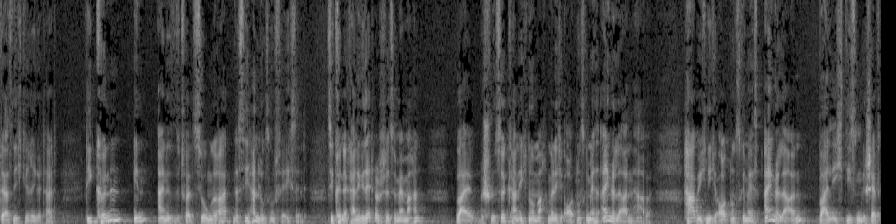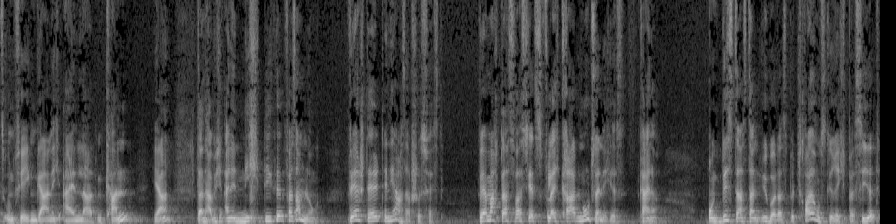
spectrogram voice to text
der das nicht geregelt hat, die können in eine Situation geraten, dass sie handlungsunfähig sind. Sie können ja keine Gesetzesbeschlüsse mehr machen, weil Beschlüsse kann ich nur machen, wenn ich ordnungsgemäß eingeladen habe. Habe ich nicht ordnungsgemäß eingeladen, weil ich diesen Geschäftsunfähigen gar nicht einladen kann, ja, dann habe ich eine nichtige Versammlung. Wer stellt den Jahresabschluss fest? Wer macht das, was jetzt vielleicht gerade notwendig ist? Keiner. Und bis das dann über das Betreuungsgericht passiert,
